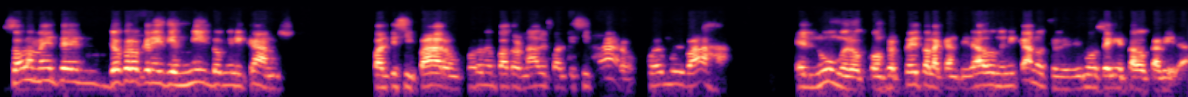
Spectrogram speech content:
Solamente, yo creo que ni 10 mil dominicanos participaron, fueron empadronados y participaron. Fue muy baja el número con respecto a la cantidad de dominicanos que vivimos en esta localidad.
